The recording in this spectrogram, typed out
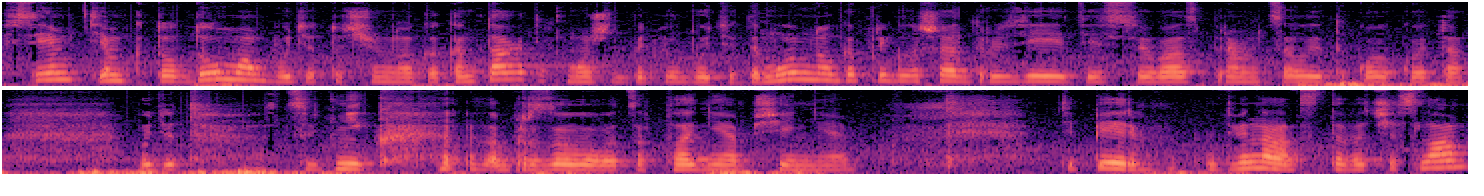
всем тем, кто дома, будет очень много контактов, может быть, вы будете домой много приглашать друзей, здесь у вас прям целый такой какой-то будет цветник образовываться в плане общения. Теперь 12 числа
